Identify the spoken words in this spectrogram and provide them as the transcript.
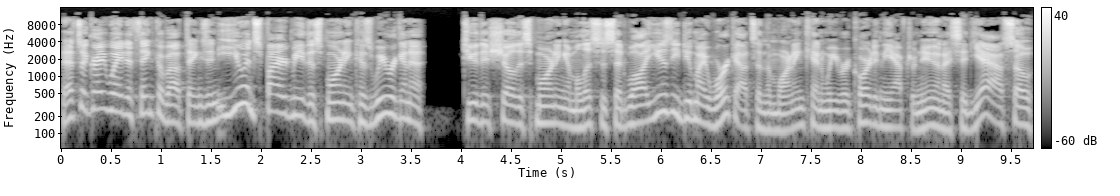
That's a great way to think about things. And you inspired me this morning because we were going to do this show this morning and Melissa said, well, I usually do my workouts in the morning. Can we record in the afternoon? I said, yeah. So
